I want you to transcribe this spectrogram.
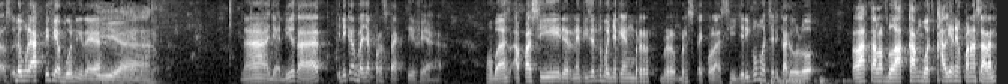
eh, sudah mulai aktif ya Bun gitu ya. Iya. Nah, jadi saat ini kan banyak perspektif ya. Mau bahas apa sih dari netizen tuh banyak yang ber, ber- berspekulasi. Jadi gue mau cerita dulu latar belakang buat kalian yang penasaran.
